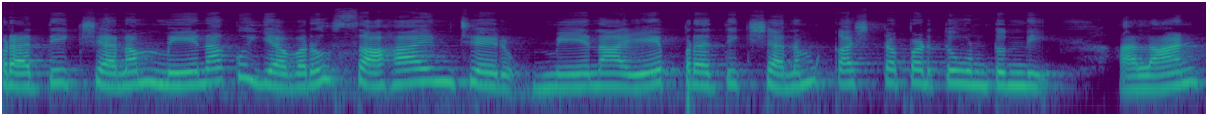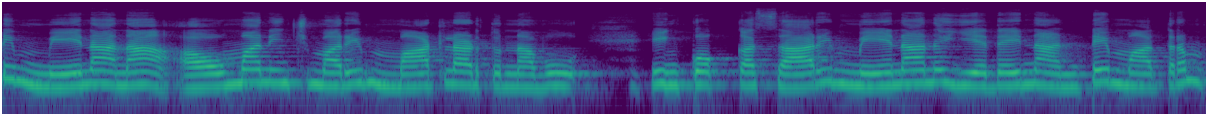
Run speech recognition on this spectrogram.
ప్రతి క్షణం మీనాకు ఎవరు సహాయం చేయరు. మీనాయే ప్రతి క్షణం కష్టపడుతూ ఉంటుంది. అలాంటి మీనాన అవమానించి మరీ మాట్లాడుతున్నావు? ఇంకొకసారి మీనాను ఏదైనా అంటే మాత్రం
